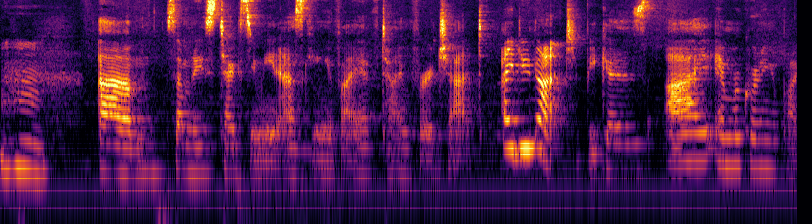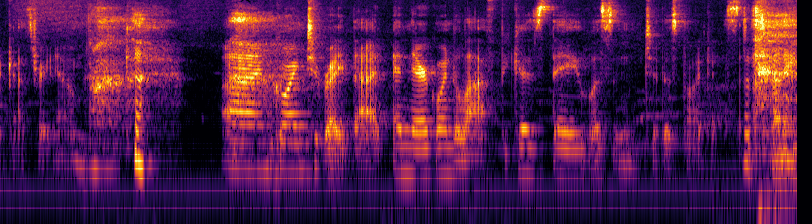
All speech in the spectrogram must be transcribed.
Mm-hmm. Um, somebody's texting me and asking if I have time for a chat. I do not because I am recording a podcast right now. I'm going to write that and they're going to laugh because they listen to this podcast. That's funny.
